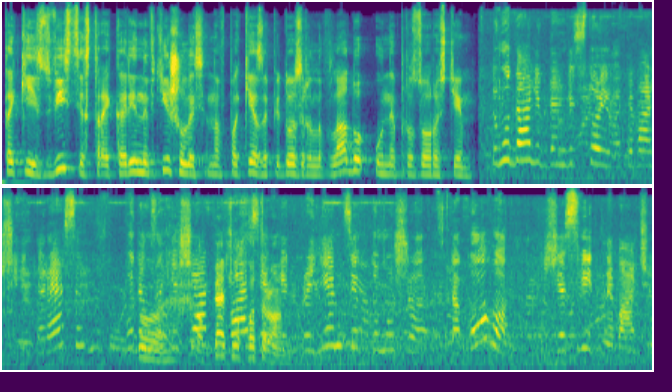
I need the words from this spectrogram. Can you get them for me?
Такі звісті страйкарі не втішились, навпаки, запідозрили владу у непрозорості. Тому далі будемо відстоювати ваші інтереси, будемо захищати вас як підприємців, тому що такого ще світ не бачив.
